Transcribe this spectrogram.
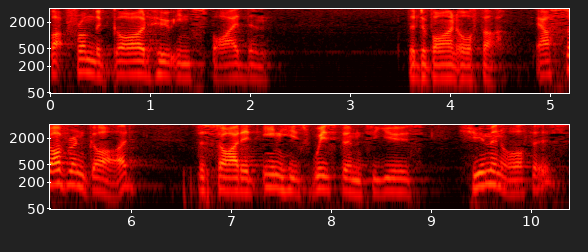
but from the God who inspired them, the divine author. Our sovereign God decided in his wisdom to use human authors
